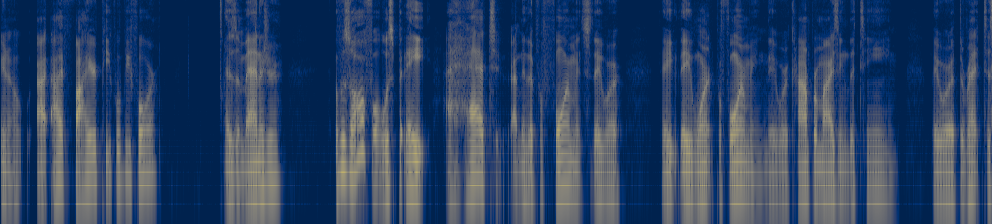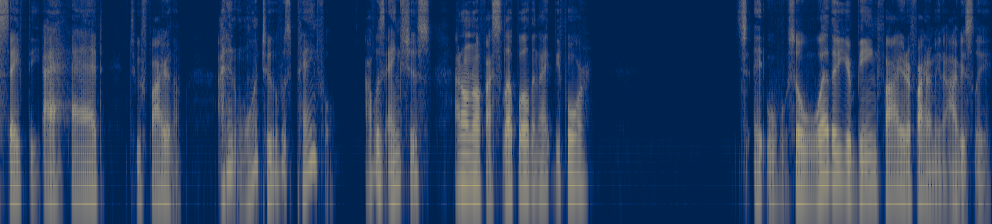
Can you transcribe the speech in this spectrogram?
you know i i fired people before as a manager it was awful it was they i had to i mean the performance they were they they weren't performing. They were compromising the team. They were a threat to safety. I had to fire them. I didn't want to. It was painful. I was anxious. I don't know if i slept well the night before. It, so whether you're being fired or fired, I mean, obviously,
